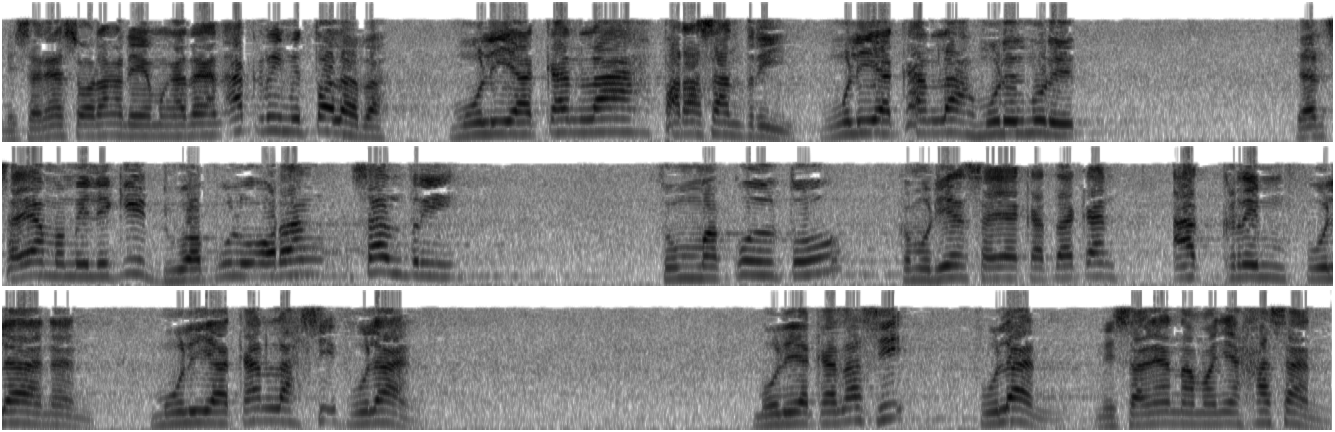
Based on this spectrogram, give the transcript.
Misalnya seorang ada yang mengatakan akrimit talabah, muliakanlah para santri, muliakanlah murid-murid. Dan saya memiliki 20 orang santri. Tsumma qultu, kemudian saya katakan akrim fulanan, muliakanlah si fulan. Muliakanlah si fulan, misalnya namanya Hasan.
